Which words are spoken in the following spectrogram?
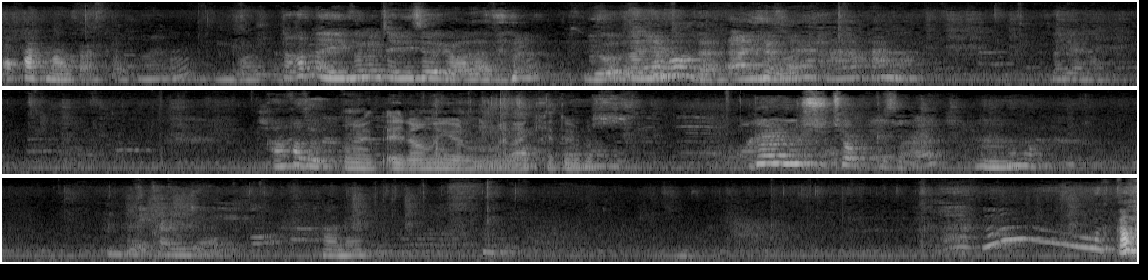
okat nazar. Daha da 입으면 재밌어요, 나는. Yok, ben yapamam da. Aynen. Sen yapamam oldi Qanaqadir Evet Ela'nın yorumunu merak ediyoruz. Görünüşü çok güzel. Hani?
